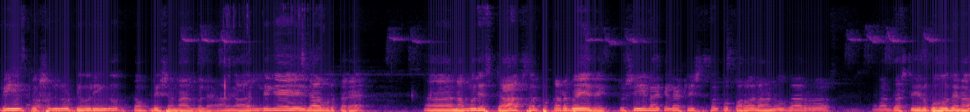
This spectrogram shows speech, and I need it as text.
ಪ್ರೀ ಇನ್ಸ್ಪೆಕ್ಷನ್ ಡ್ಯೂರಿಂಗು ಕಂಪ್ಲೀಷನ್ ಆದಮೇಲೆ. ಅಲ್ಲಿಗೆ ಇದಾಗ್ಬಿಡ್ತಾರೆ. ನಮ್ಮಲ್ಲಿ ಸ್ಟಾಫ್ ಸ್ವಲ್ಪ ಕಡಿಮೆ ಇದೆ. ಕೃಷಿ ಇಲಾಖೆಯಲ್ಲಿ ಅಟ್ಲೀಸ್ಟ್ ಸ್ವಲ್ಪ ಪರವಾಗಿಲ್ಲ. ಅನುಗಾರರು ಏನಾದಷ್ಟು ಇರಬಹುದೇನೋ.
